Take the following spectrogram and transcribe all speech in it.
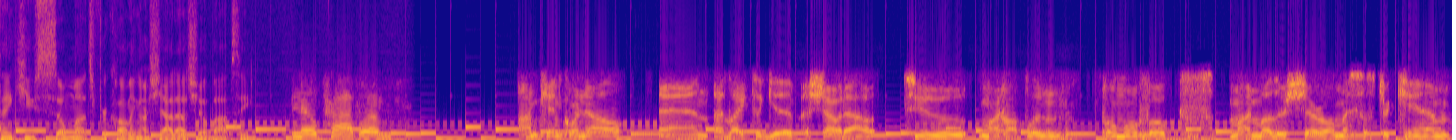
Thank you so much for calling our shout out show, Bopsy. no problem. I'm Ken Cornell, and I'd like to give a shout out to my Hopland Pomo folks, my mother Cheryl, my sister Kim,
